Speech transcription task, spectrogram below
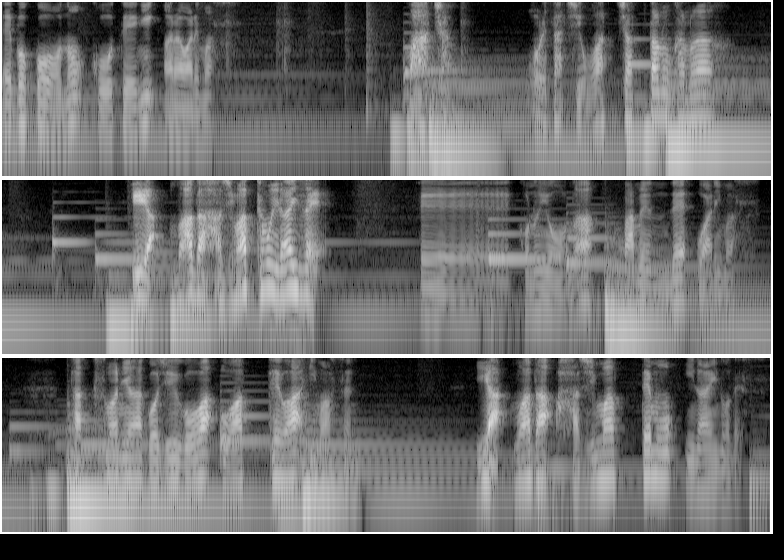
えー、母校の校庭に現れます。まー、あ、ちゃん、俺たち終わっちゃったのかな？いや、まだ始まってもいないぜ、えー、このような場面で終わります。タックスマニア55は終わってはいません。いや、まだ始まってもいないのです。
